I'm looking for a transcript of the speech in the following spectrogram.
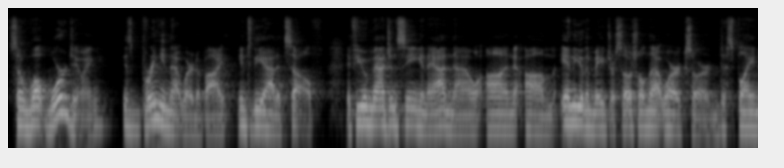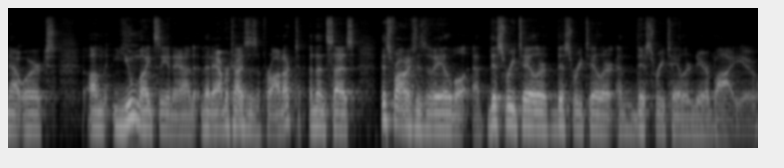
so what we're doing is bringing that where to buy into the ad itself if you imagine seeing an ad now on um, any of the major social networks or display networks, um, you might see an ad that advertises a product and then says, this product is available at this retailer, this retailer, and this retailer nearby you.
